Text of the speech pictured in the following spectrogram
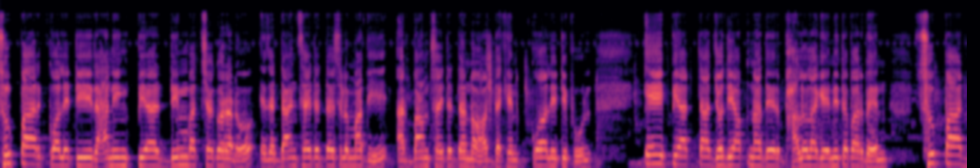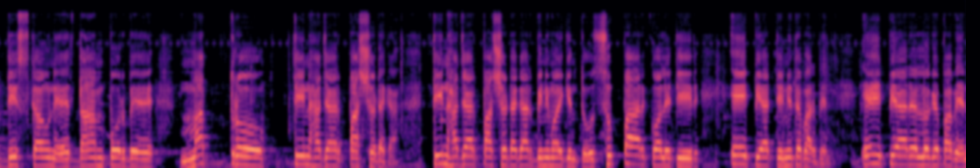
সুপার কোয়ালিটি রানিং পেয়ার ডিম বাচ্চা করানো। এই যে ডান সাইডেরটা ছিল মাদি আর বাম সাইডেরটা নট, দেখেন কোয়ালিটি ফুল। এই পেয়ারটা যদি আপনাদের ভালো লাগে নিতে পারবেন, সুপার ডিসকাউন্টে দাম পড়বে মাত্র তিন হাজার পাঁচশো টাকা। তিন হাজার পাঁচশো টাকার বিনিময়ে কিন্তু সুপার কোয়ালিটির এই পেয়ারটি নিতে পারবেন। এই পেয়ারের লগে পাবেন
